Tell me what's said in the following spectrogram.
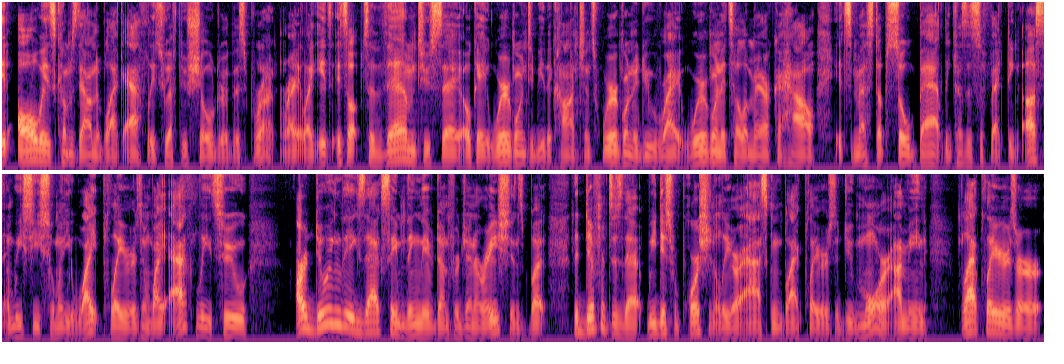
it always comes down to black athletes who have to shoulder this brunt, right? Like it's it's up to them to say, okay, we're going to be the conscience, we're going to do right, we're going to tell America how it's messed up so badly because it's affecting us, and we see so many white players and white athletes who are doing the exact same thing they've done for generations, but the difference is that we disproportionately are asking black players to do more. I mean, black players are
